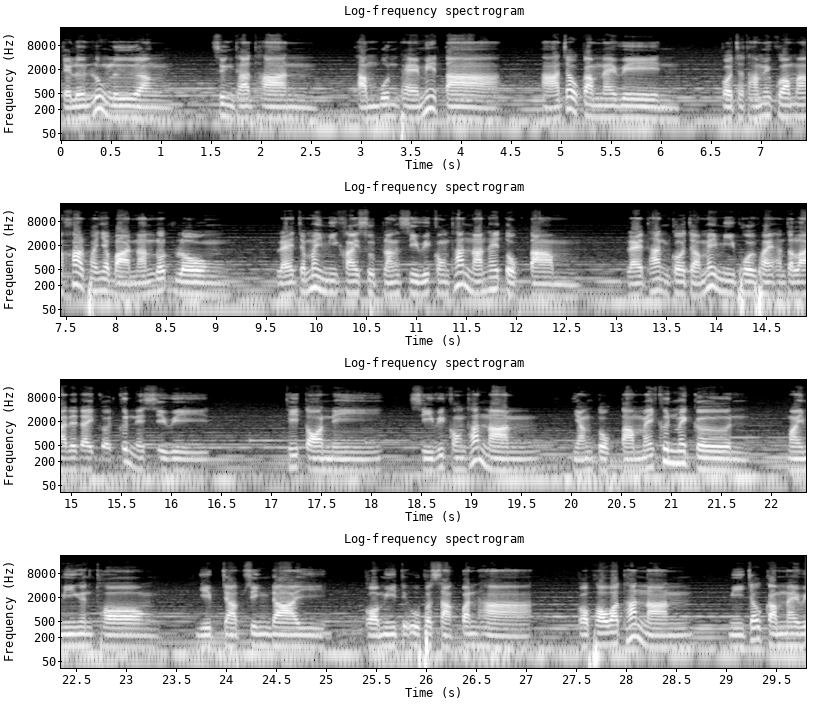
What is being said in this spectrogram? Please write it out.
เจริญรุ่งเรือง ซึ่งถ้าท่านทำบุญแผ่เมตตา หาเจ้ากรรมนายเวร ก็จะทำให้ความอาฆาตพยาบาทนั้นลดลง และจะไม่มีใครสุดหลังชีวิตของท่านนั้นให้ตกต่ำ และท่านก็จะไม่มีโพยภัยอันตรายใดๆเกิดขึ้นในชีวิต ที่ตอนนี้ชีวิตของท่านนั้นยังตกต่ำไม่ขึ้นไม่เกิน ไม่มีเงินทอง หยิบจับสิ่งใด ก็มีแต่อุปสรรคปัญหา ก็เพราะว่าท่านนั้นมีเจ้ากรรมนายเว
